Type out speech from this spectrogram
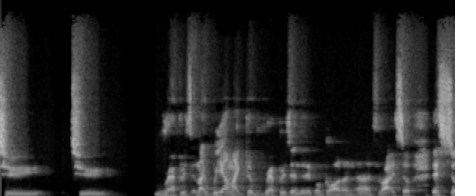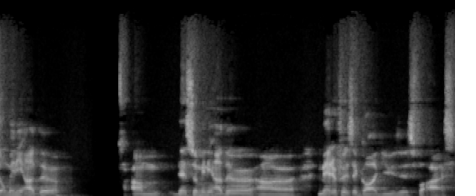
to, to represent, like, we are like the representative of God on earth, right? So there's so many other um, there's so many other uh, metaphors that God uses for us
